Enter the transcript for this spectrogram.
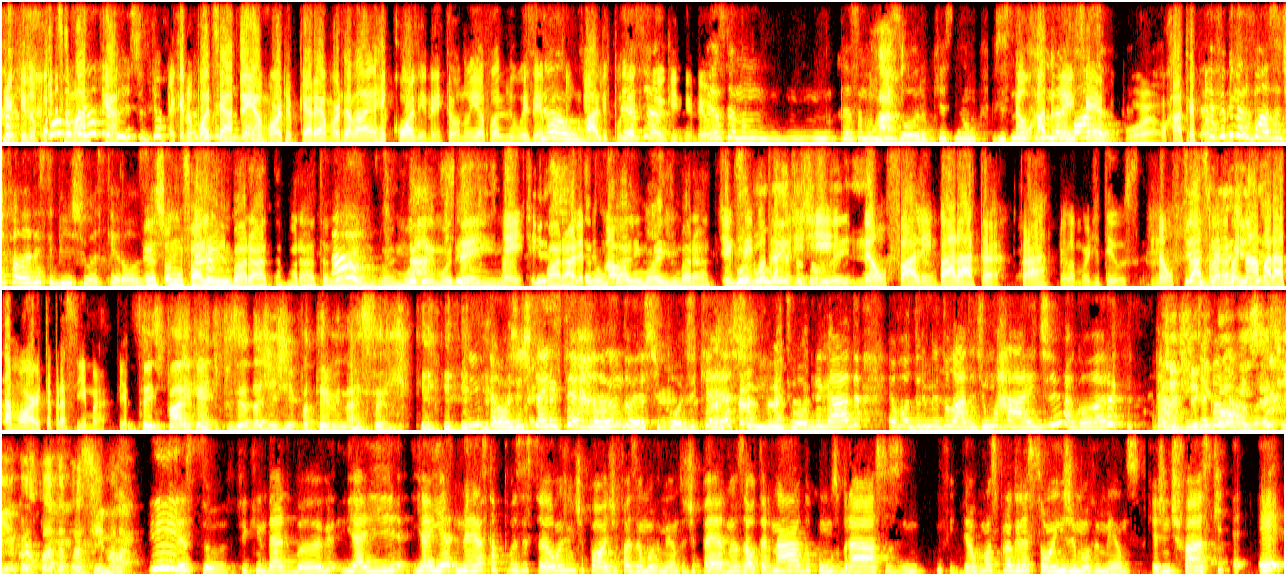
É, é, que não pode ser uma aranha. É que não pode ser a aranha morta, porque a aranha morta ela recolhe, né? Então não ia falar o exemplo não, que vale pro pensa, Dead Bug, entendeu? Pensa num, pensa num besouro, porque senão, senão não, o rato não é inseto, pô. O rato é Eu fico nervosa de falar desse bicho asqueroso. É, só não fale em barata. Barata não. Mude, mude em. Gente, barata olha, não falem mais em barata. Dia que você encontrar com a Gigi, não fale em barata tá? Pelo amor de Deus. Não façam ela imaginar gente... barata morta pra cima. Vocês parem que a gente precisa da Gigi pra terminar isso aqui. Então, a gente tá encerrando este podcast. Muito obrigada. Eu vou dormir do lado de um raid agora. Tá, a gente fica igual um insetinho com as patas para cima lá. Isso, fica em dead bug. E aí, e aí, nessa posição, a gente pode fazer um movimento de pernas alternado com os braços. Enfim, tem algumas progressões de movimentos que a gente faz que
